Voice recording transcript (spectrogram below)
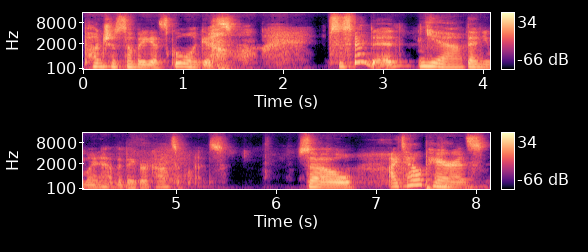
punches somebody at school and gets suspended, Yeah. then you might have a bigger consequence. So I tell parents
